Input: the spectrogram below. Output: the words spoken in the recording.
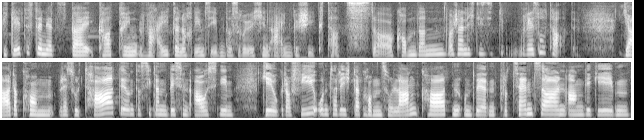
Wie geht es denn jetzt bei Katrin weiter, nachdem sie eben das Röhrchen eingeschickt hat? Da kommen dann wahrscheinlich diese Resultate. Ja, da kommen Resultate und das sieht dann ein bisschen aus wie im Geografieunterricht. Da kommen so Landkarten und werden Prozentzahlen angegeben,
